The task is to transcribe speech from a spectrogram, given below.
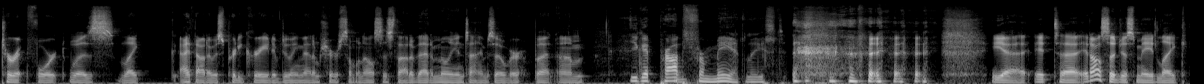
turret fort was like. I thought I was pretty creative doing that. I'm sure someone else has thought of that a million times over. But um, You get props from me at least. yeah, it uh, it also just made like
